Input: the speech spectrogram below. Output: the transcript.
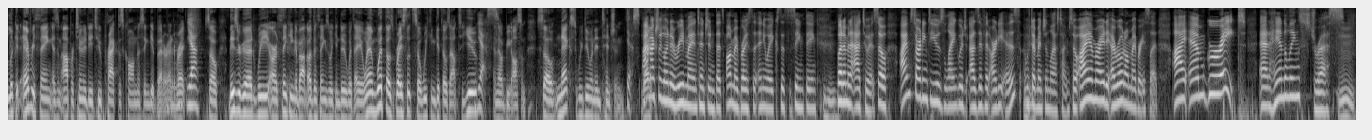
look at everything as an opportunity to practice calmness and get better at it, right? Mm-hmm. Yeah. So these are good. We are thinking about other things we can do with AOM with those bracelets so we can get those out to you. Yes. And that would be awesome. So next we do an intention. Yes, right? I'm actually going to read my intention that's on my bracelet anyway because it's the same thing, Mm-hmm. but I'm going to add to it. So I'm starting to use language as if it already is, which Mm-hmm. I mentioned last time. So I am writing. I wrote on my bracelet. I am great at handling stress, Mm.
